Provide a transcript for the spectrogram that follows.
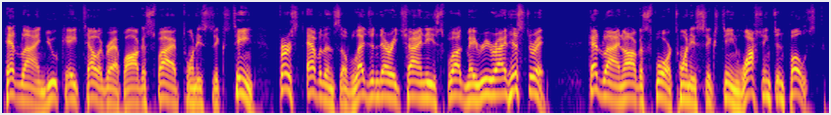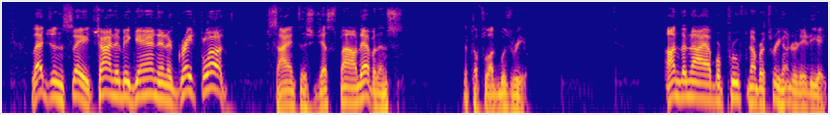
Headline UK Telegraph, August 5, 2016. First evidence of legendary Chinese flood may rewrite history. Headline, August 4, 2016. Washington Post. Legends say China began in a great flood. Scientists just found evidence that the flood was real. Undeniable proof number 388.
